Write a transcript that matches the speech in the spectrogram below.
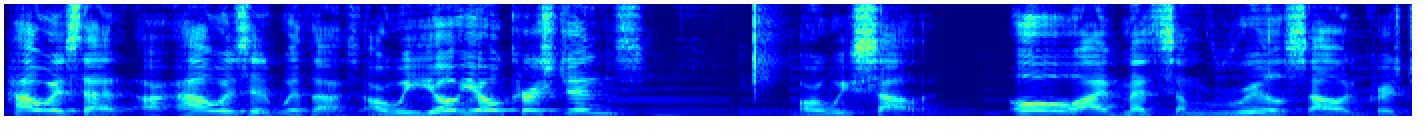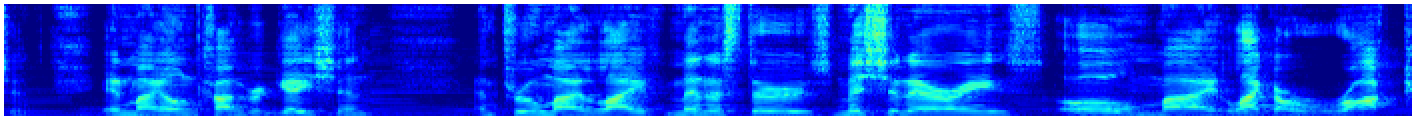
How is that? How is it with us? Are we yo yo Christians or are we solid? Oh, I've met some real solid Christians in my own congregation and through my life, ministers, missionaries. Oh my, like a rock,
